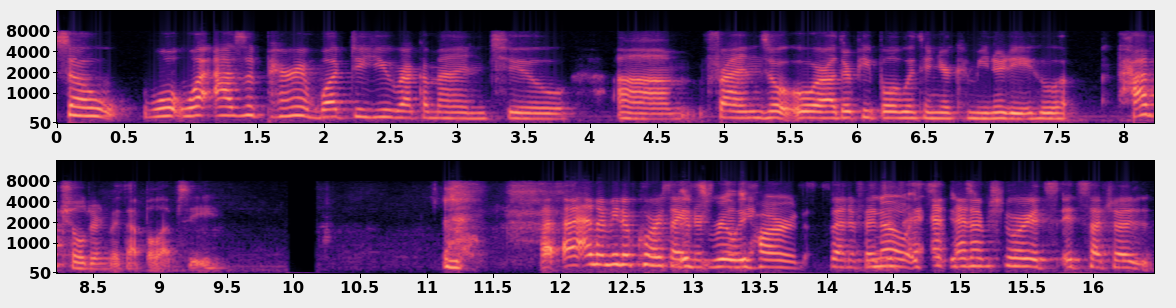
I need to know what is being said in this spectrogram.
so, what, what as a parent, what do you recommend to um, friends or, or other people within your community who have children with epilepsy? and I mean, of course, I it's really hard. Benefits, no, it's, and, it's, and I'm sure it's it's such a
